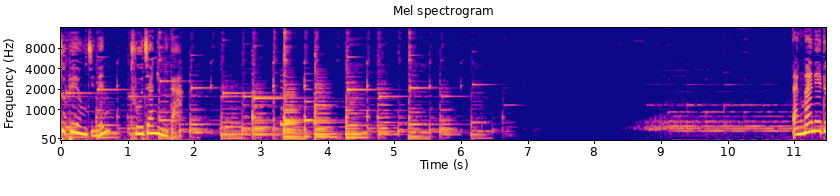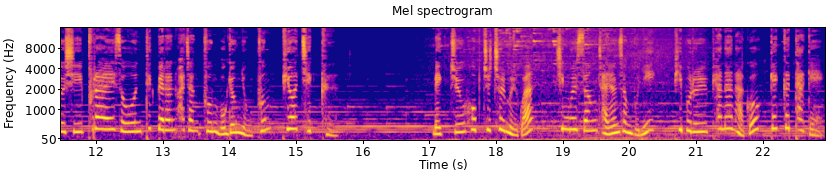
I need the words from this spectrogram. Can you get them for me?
투표용지는 두 장입니다. 낭만의 도시 프라하에서 온 특별한 화장품 목욕용품 퓨어체크. 맥주 홉 추출물과 식물성 자연 성분이 피부를 편안하고 깨끗하게,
